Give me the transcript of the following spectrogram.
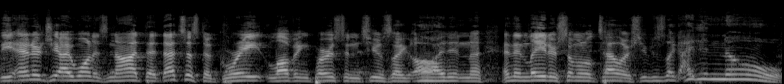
the energy I want is not that. That's just a great, loving person. And she was like, "Oh, I didn't." know. And then later, someone will tell her. She was like, "I didn't know."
